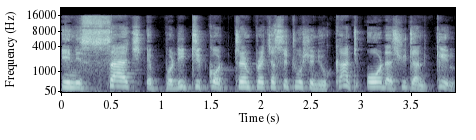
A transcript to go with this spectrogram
In such a political temperature situation you can't order shoot and kill.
